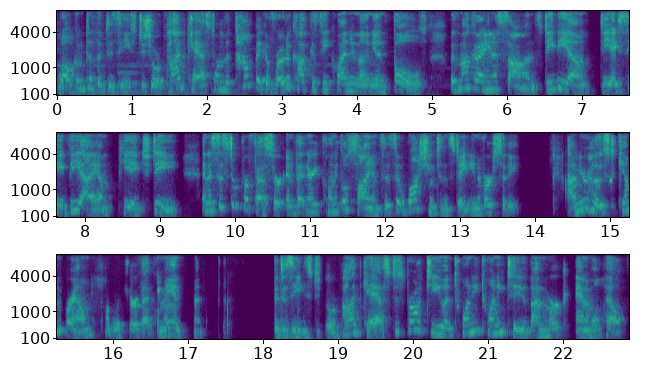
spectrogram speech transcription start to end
Welcome to the Disease du Jour podcast on the topic of Rhodococcus equi pneumonia in foals with Macarena Sanz, DVM, DAC PhD, and assistant professor in veterinary clinical sciences at Washington State University. I'm your host, Kim Brown, publisher of Equine Management. The Disease du Jour podcast is brought to you in 2022 by Merck Animal Health.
